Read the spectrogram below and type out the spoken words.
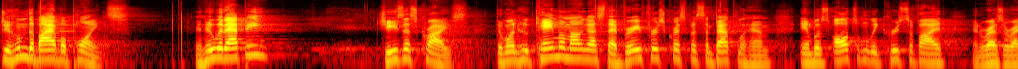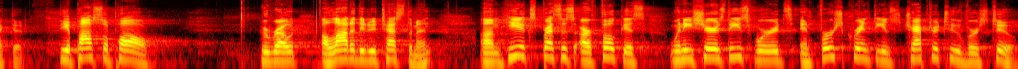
to whom the Bible points. And who would that be? Jesus Christ, the one who came among us that very first Christmas in Bethlehem and was ultimately crucified and resurrected. The Apostle Paul, who wrote a lot of the New Testament, um, he expresses our focus when he shares these words in 1 Corinthians chapter 2, verse 2.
